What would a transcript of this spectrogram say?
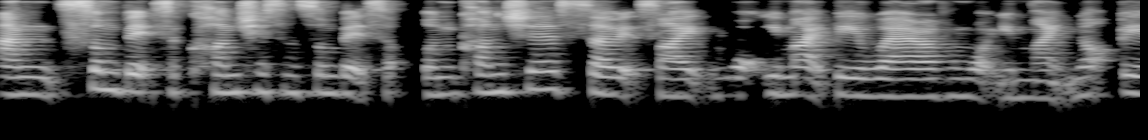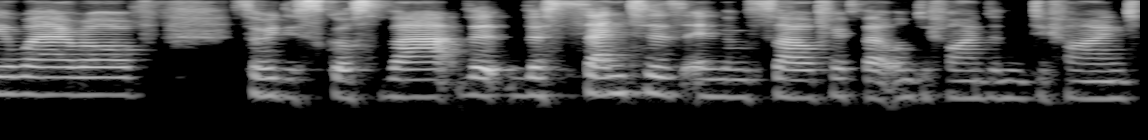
and some bits are conscious and some bits are unconscious. So it's like what you might be aware of and what you might not be aware of. So we discuss that. The the centers in themselves, if they're undefined and defined,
